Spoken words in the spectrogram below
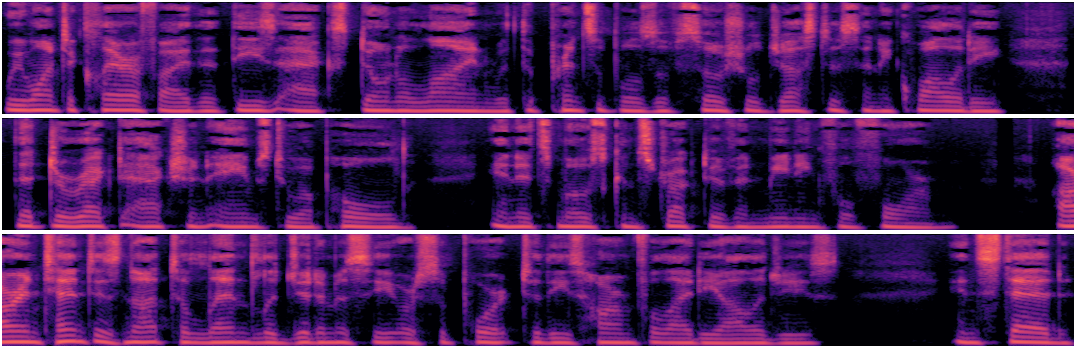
we want to clarify that these acts don't align with the principles of social justice and equality that direct action aims to uphold in its most constructive and meaningful form. Our intent is not to lend legitimacy or support to these harmful ideologies. Instead,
